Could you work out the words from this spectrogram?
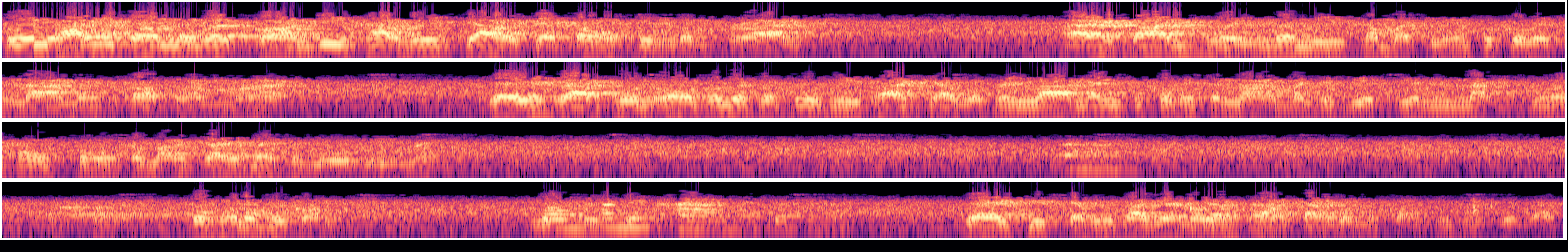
ทูลถามในตอนหนึ่งว่าก่อนที่ข้าพเจ้าจะต้องสิ้นลมปราณ อาการป่วยเมื่อมีเข้ามาถึงทุกขเวทนามันครอบงำมากใจกราบทูลองค์สมเด็จพระผู้มีพระเจ้าว่าเวลานั้นทุกขเวทนามันจะเบียดเบียนหนักจนกระทั่งทรงกำลังใจไม่สงบมีไหมอ่าตรงของเราไม่ก่อนตรงพระนิพพานนะเจ้าค่ะใจจิตจะพิพากษาเราตั้งตั้งเราไม่ก่อนที่จะได้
